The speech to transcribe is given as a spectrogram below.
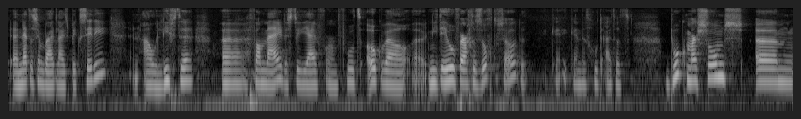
Uh, net als in Bright Lights Big City. Een oude liefde eh, van mij. Dus de jij-vorm voelt ook wel eh, niet heel ver gezocht of zo. Dat, ik, ik ken het goed uit dat boek. Maar soms ehm,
